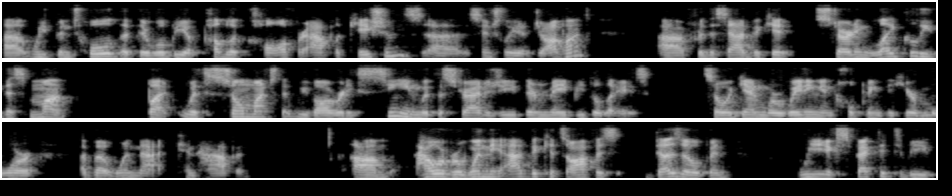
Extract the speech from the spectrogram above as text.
Uh, we've been told that there will be a public call for applications, uh, essentially a job hunt uh, for this advocate starting likely this month. But with so much that we've already seen with the strategy, there may be delays. So again, we're waiting and hoping to hear more about when that can happen. Um, however, when the advocate's office does open, we expect it to be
